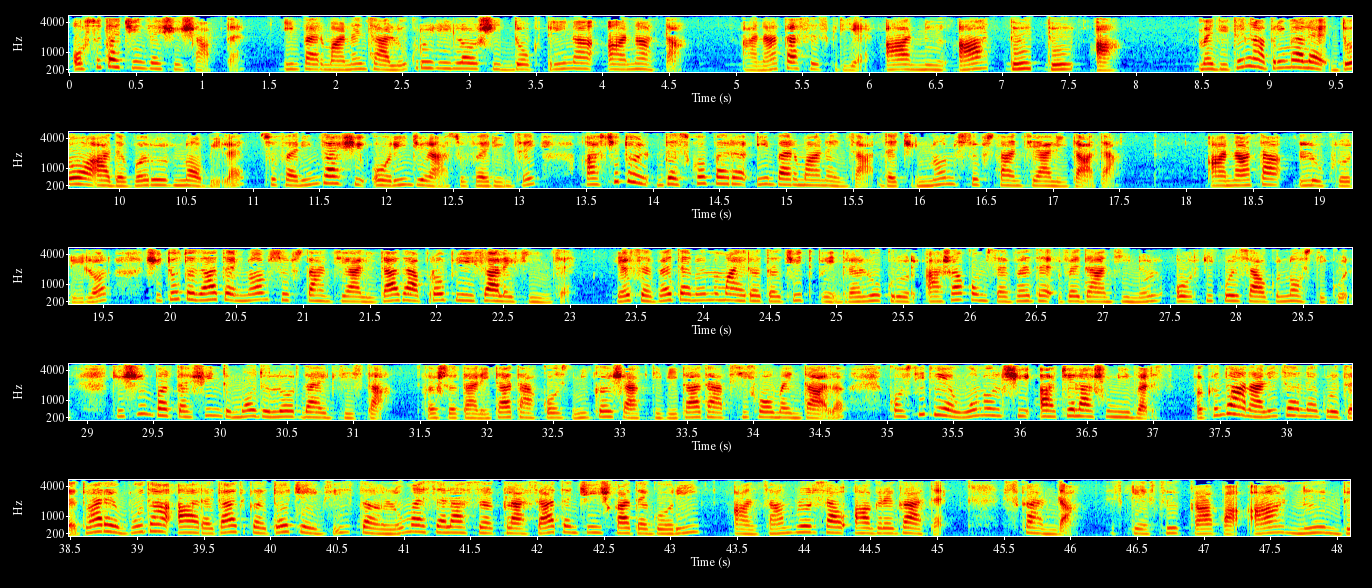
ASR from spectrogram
157. Impermanența lucrurilor și doctrina Anata. Anata se scrie A-N-A-T-T-A. Meditând la primele două adevăruri nobile, suferința și originea suferinței, ascetul descoperă impermanența, deci non-substanțialitatea. Anata lucrurilor și totodată non-substanțialitatea propriei sale ființe. El se vede nu numai rătăcit printre lucruri, așa cum se vede vedantinul, orficul sau gnosticul, ci și împărtășind modul lor de a exista căci totalitatea cosmică și activitatea psihomentală constituie unul și același univers. Făcând o analiză necruțătoare, Buddha a arătat că tot ce există în lume se lasă clasat în cinci categorii, ansambluri sau agregate. Skanda, scrie S-K-A-N-D-H-A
